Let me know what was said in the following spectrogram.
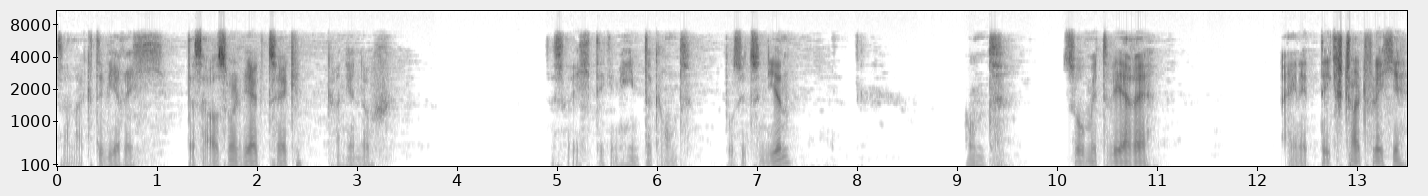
Dann aktiviere ich das Auswahlwerkzeug, kann hier noch das Rechteck im Hintergrund positionieren und somit wäre eine Textschaltfläche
